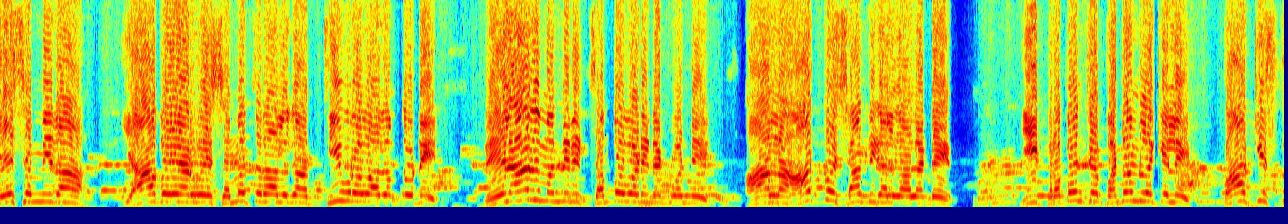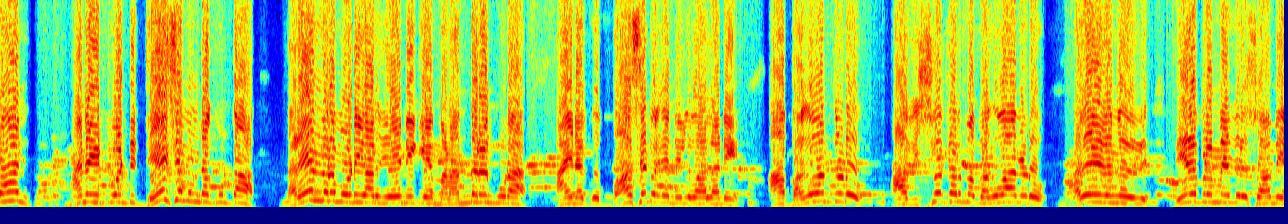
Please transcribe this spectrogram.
దేశం మీద యాభై అరవై సంవత్సరాలుగా తీవ్రవాదంతో వేలాది మందిని చంపబడినటువంటి వాళ్ళ ఆత్మశాంతి కలగాలంటే ఈ ప్రపంచ పటంలోకి వెళ్ళి పాకిస్తాన్ అనేటువంటి దేశం ఉండకుండా నరేంద్ర మోడీ గారు చేయనీకే మనందరం కూడా ఆయనకు బాసటగా నిలవాలని ఆ భగవంతుడు ఆ విశ్వకర్మ భగవానుడు అదేవిధంగా వీరబ్రహ్మేంద్ర స్వామి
